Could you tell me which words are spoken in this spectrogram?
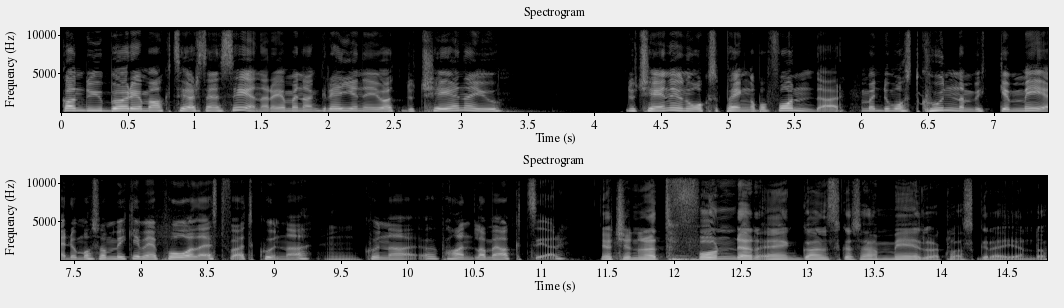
kan du ju börja med aktier sen senare. Jag menar grejen är ju att du tjänar ju du tjänar ju nog också pengar på fonder, men du måste kunna mycket mer. Du måste vara mycket mer påläst för att kunna, kunna handla med aktier. Jag känner att fonder är en ganska så här medelklassgrej ändå.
